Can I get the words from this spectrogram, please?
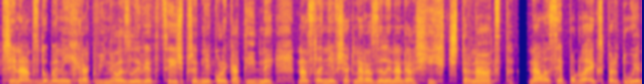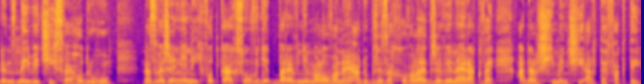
13 dobených rakví nalezli vědci již před několika týdny, následně však narazili na dalších 14. Nález je podle expertů jeden z největších svého druhu. Na zveřejněných fotkách jsou vidět barevně malované a dobře zachovalé dřevěné rakve a další menší artefakty.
